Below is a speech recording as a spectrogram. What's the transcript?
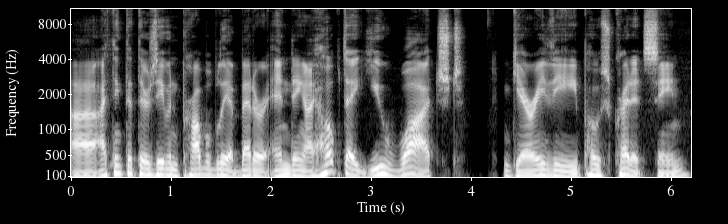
uh i think that there's even probably a better ending i hope that you watched gary the post-credit scene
